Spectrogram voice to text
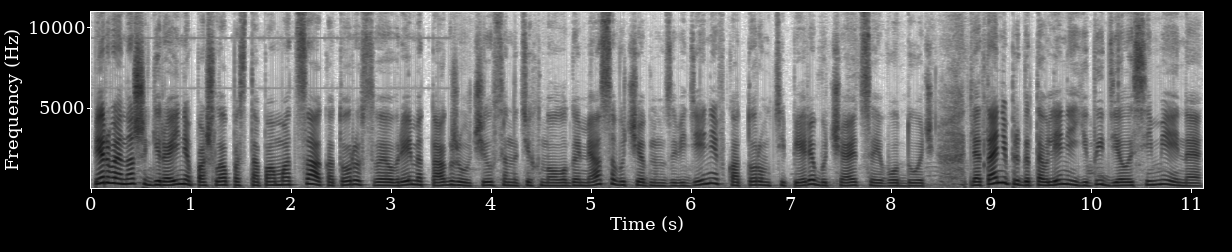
Первая наша героиня пошла по стопам отца, который в свое время также учился на технолога мяса в учебном заведении, в котором теперь обучается его дочь. Для Тани приготовление еды – дело семейное.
